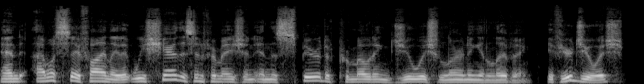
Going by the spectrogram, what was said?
And I to say finally that we share this information in the spirit of promoting Jewish learning and living. If you're Jewish,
